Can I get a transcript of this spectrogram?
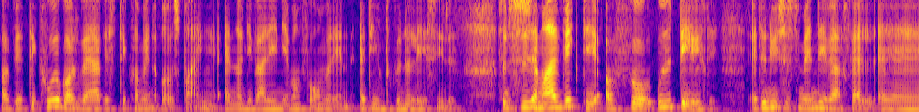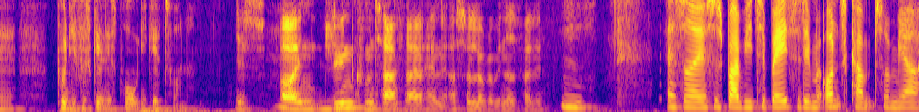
Og det kunne jo godt være, hvis det kom ind af brevsprækken, at når de var alene hjemme om formiddagen, at de ville begynde at læse i det. Så det synes jeg er meget vigtigt at få uddelt det nye testamente i hvert fald øh, på de forskellige sprog i ghettoerne. Yes. Og en lynkommentar fra dig, Johanne, og så lukker vi ned for det. Mm. Altså, jeg synes bare, at vi er tilbage til det med åndskamp, som jeg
